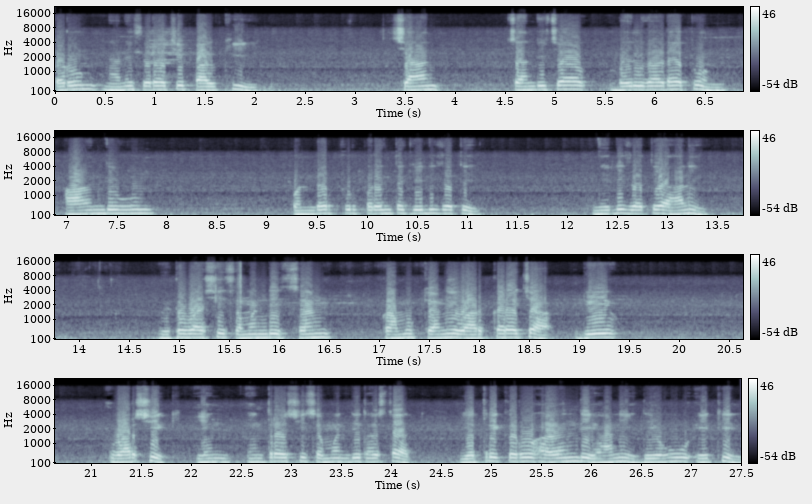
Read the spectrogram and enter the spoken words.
करून ज्ञानेश्वराची पालखी चांद चांदीच्या बैलगाड्यातून आळंदीहून पंढरपूरपर्यंत गेली जाते नेली जाते आणि विठोबाशी संबंधित सण प्रामुख्याने वारकऱ्याच्या द्वि वार्षिक यं- यंत्राशी संबंधित असतात. यात्रेकरू आळंदी आणि देहू येथील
